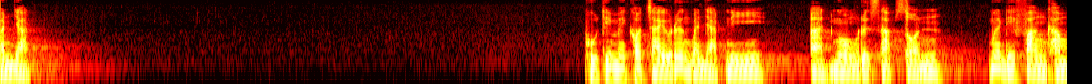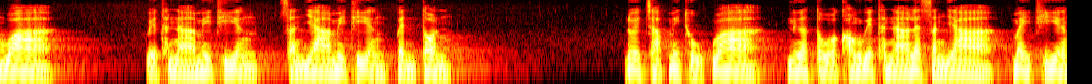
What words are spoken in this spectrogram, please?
บัญญัติ ผู้ที่ไม่เข้าใจเรื่องบัญญัตินี้ อาจงงหรือสับสน เมื่อได้ฟังคำว่า เวทนาไม่เที่ยง สัญญาไม่เที่ยงเป็นต้น โดยจับไม่ถูกว่า เนื้อตัวของเวทนาและสัญญาไม่เที่ยง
